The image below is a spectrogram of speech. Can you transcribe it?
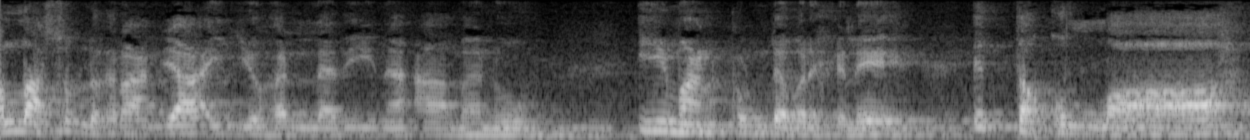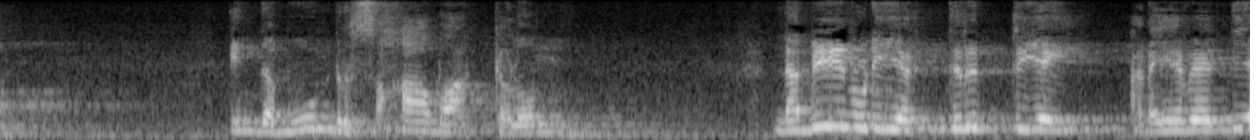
அல்லாஹ் சொல்லுகிறான் யா ஐயுஹல்லதீன ஆமனு ஈமான் கொண்டவர்களே இத்தகுல்லா இந்த மூன்று சஹாபாக்களும் நபீனுடைய திருப்தியை அடைய வேண்டிய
